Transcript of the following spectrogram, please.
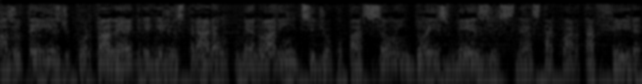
As UTIs de Porto Alegre registraram o menor índice de ocupação em dois meses nesta quarta-feira.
